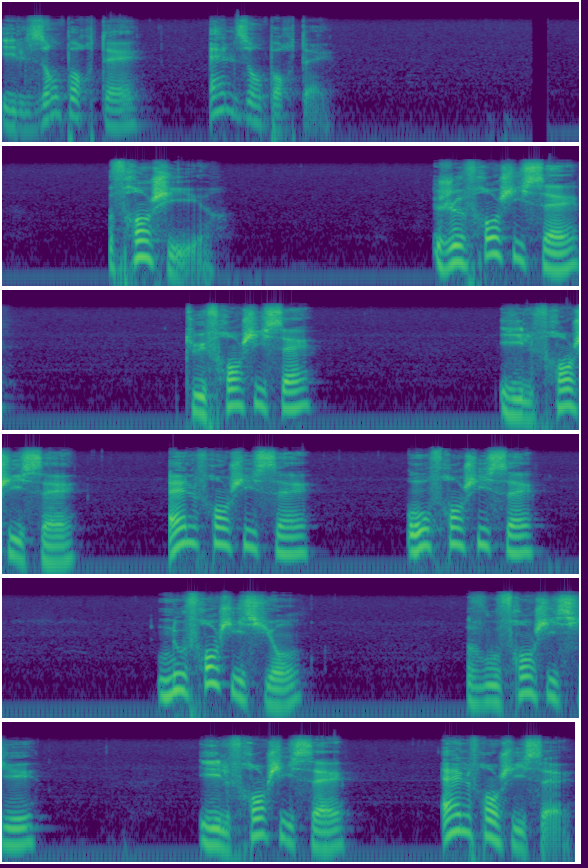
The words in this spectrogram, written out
Ils emportaient. Elles emportaient. Franchir. Je franchissais. Tu franchissais. Il franchissait. Elle franchissait. On franchissait. Nous franchissions. Vous franchissiez. Il franchissait. Elle franchissait.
